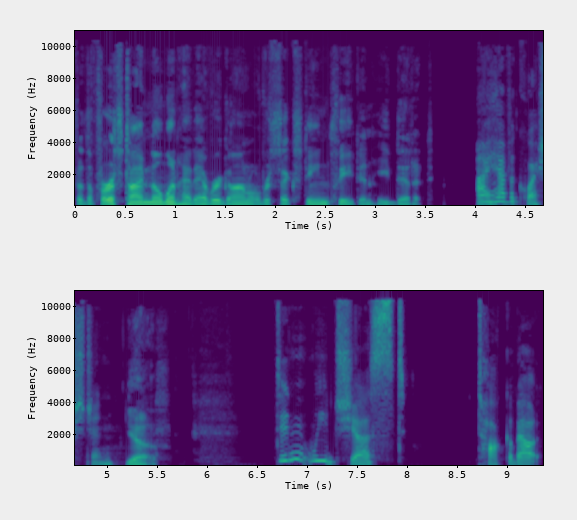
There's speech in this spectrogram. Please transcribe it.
for the first time. No one had ever gone over 16 feet, and he did it. I have a question. Yes. Didn't we just talk about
